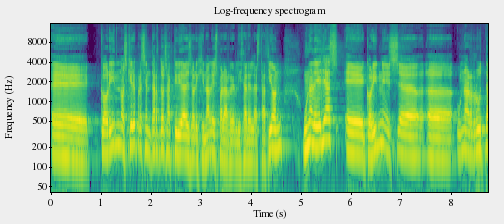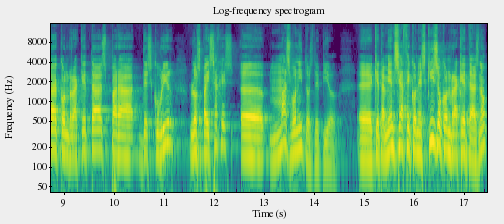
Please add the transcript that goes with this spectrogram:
Corinne nos quiere presentar dos actividades originales para realizar en la estación. Una de ellas, Corinne, es una ruta con raquetas para descubrir los paisajes eh, más bonitos de Pío, eh, que también se hace con esquís o con raquetas, ¿no?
